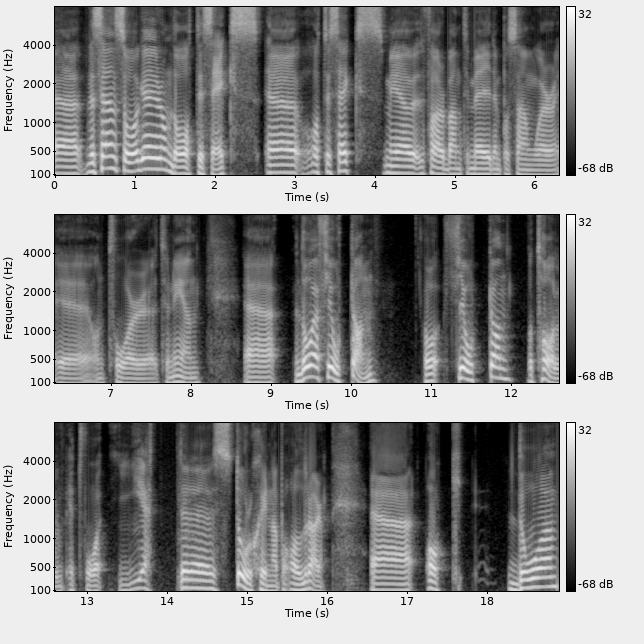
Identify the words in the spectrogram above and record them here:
Eh, men sen såg jag ju dem då 86. Eh, 86 med förband till Maiden på Somewhere eh, on Tour-turnén. Då var jag 14. Och 14 och 12 är två jättestor skillnad på åldrar. Eh, och då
